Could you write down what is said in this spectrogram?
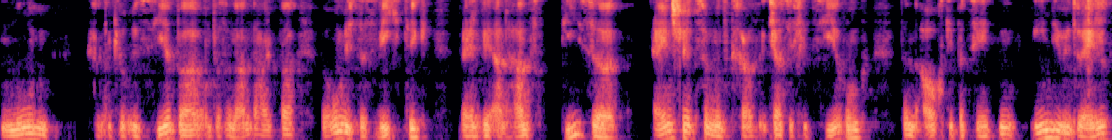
nun kategorisierbar und auseinanderhaltbar. Warum ist das wichtig? Weil wir anhand dieser Einschätzung und Klassifizierung dann auch die Patienten individuell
